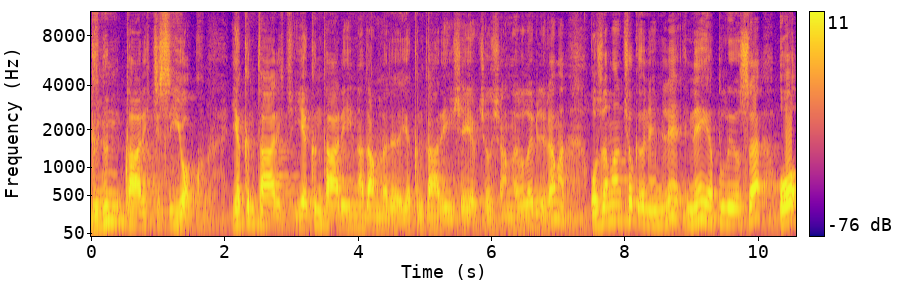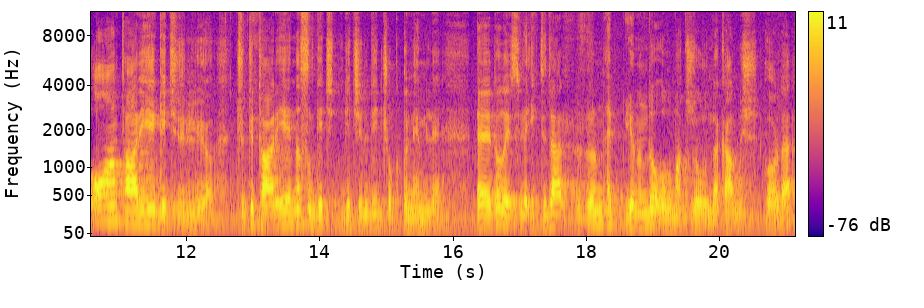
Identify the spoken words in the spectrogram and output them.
günün tarihçisi yok. yakın tarih, yakın tarihin adamları, yakın tarihi şeye çalışanlar olabilir ama o zaman çok önemli ne yapılıyorsa o o an tarihe geçiriliyor. Çünkü tarihe nasıl geç, geçirildiği çok önemli. E, dolayısıyla iktidarın hep yanında olmak zorunda kalmış orada.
